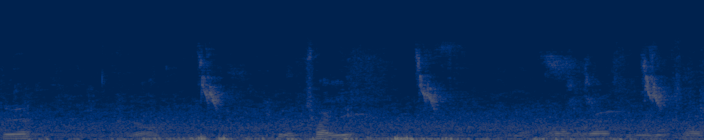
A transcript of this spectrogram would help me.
there. So just gonna try it. All the rest of it looks like.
